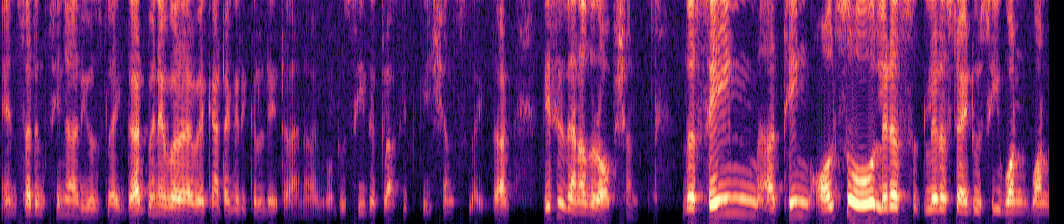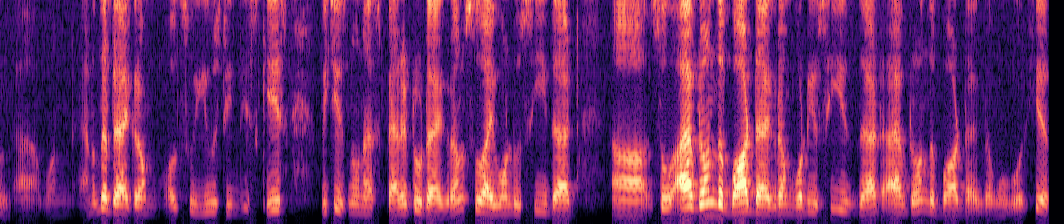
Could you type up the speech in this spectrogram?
in certain scenarios like that whenever I have a categorical data and I want to see the classifications like that. This is another option. The same uh, thing also let us let us try to see one one uh, one another diagram also used in this case which is known as Pareto diagram. So, I want to see that. Uh, so, I have drawn the bar diagram what you see is that I have drawn the bar diagram over here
